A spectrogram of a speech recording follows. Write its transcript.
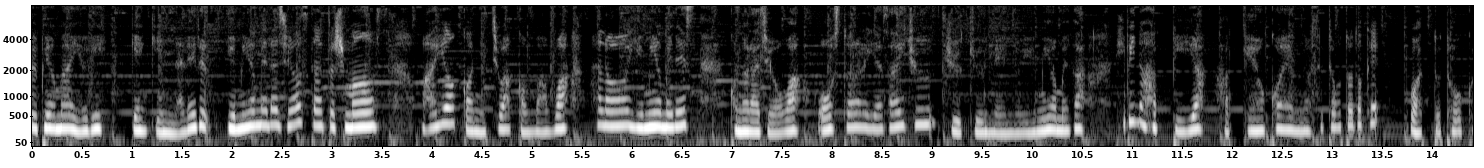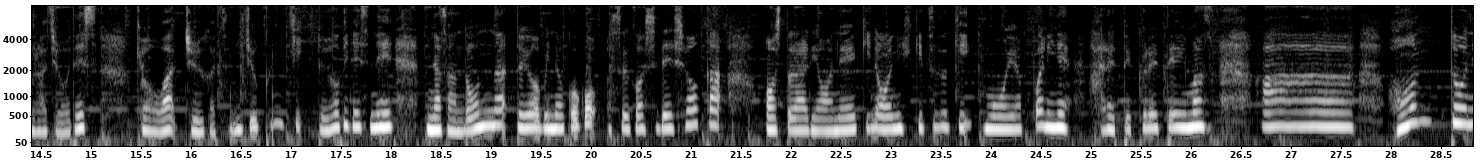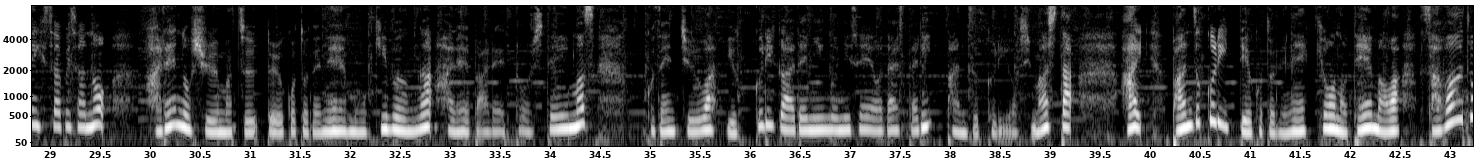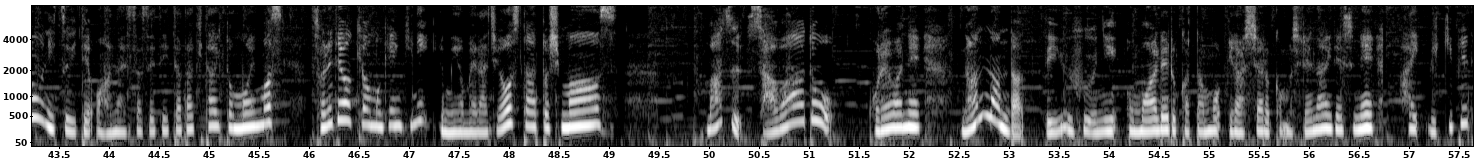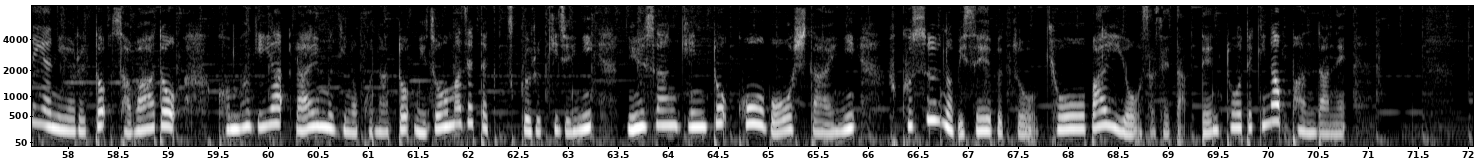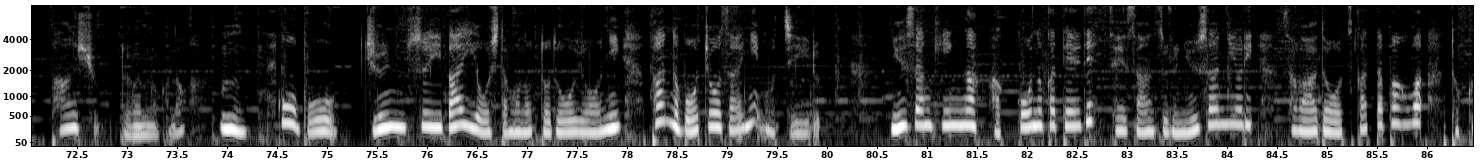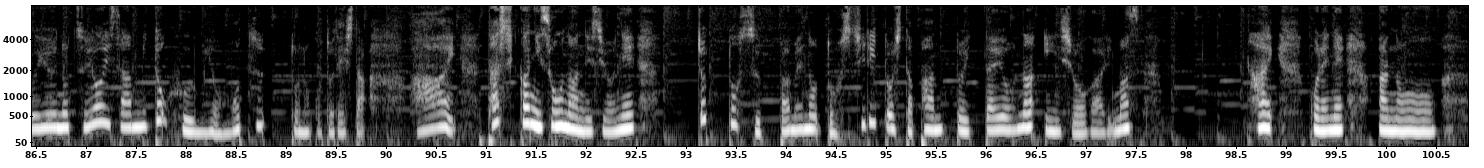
数秒前より元気になれる弓嫁ラジオをスタートします。おはようこんにちはこんばんは。ハロー弓嫁です。このラジオはオーストラリア在住19年の弓嫁が日々のハッピーや発見を声に乗せてお届け。ワットトークラジオです。今日は10月29日土曜日ですね。皆さんどんな土曜日の午後お過ごしでしょうか？オーストラリアはね昨日に引き続きもうやっぱりね晴れてくれています。あー本当に久々の晴れの週末ということでねもう気分が晴れ晴れとしています。午前中はゆっくりガーデニングに精を出したりパン作りをしました。はいパン作りっていうことでね今日のテーマはサワードーについてお話しさせていただきたいと思います。それでは今日も元気にゆみよめラジオをスタートします。まずサワードーこれはね何なんだっていう風に思われる方もいらっしゃるかもしれないですね。はいウィキペディアによるとサワード小麦やライ麦の粉と水を混ぜて作る生地に乳酸菌と酵母を主体に複数の微生物を共培養させた伝統的なパンだねパン種と呼ぶのかな？うん。酵母を純粋培養したものと同様にパンの膨張剤に用いる。乳酸菌が発酵の過程で生産する乳酸によりサワードを使ったパンは特有の強い酸味と風味を持つとのことでした。はい。確かにそうなんですよね。ちょっと酸っぱめのどっしりとしたパンといったような印象があります。はい。これねあのー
